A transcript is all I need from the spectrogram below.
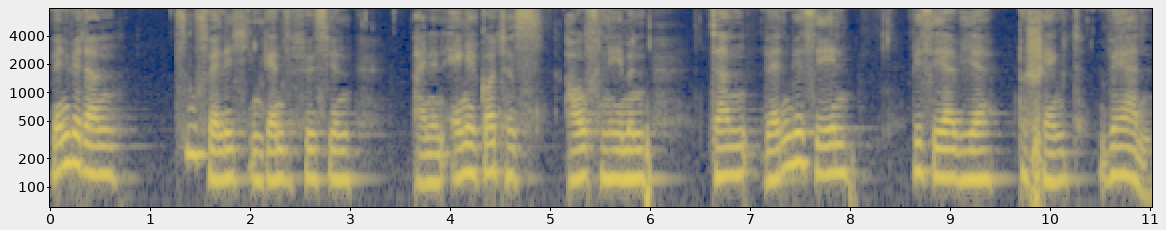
wenn wir dann zufällig im Gänsefüßchen einen Engel Gottes aufnehmen, dann werden wir sehen, wie sehr wir beschenkt werden.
